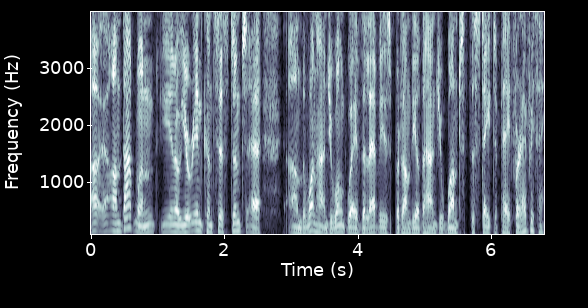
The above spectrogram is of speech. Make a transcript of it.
uh, on that one, you know, you're inconsistent. Uh, on the one hand, you won't waive the levies, but on the other hand, you want the state to pay for everything.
